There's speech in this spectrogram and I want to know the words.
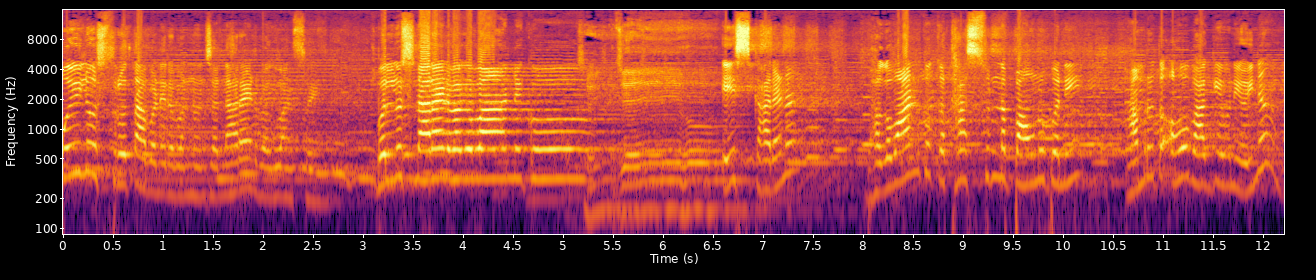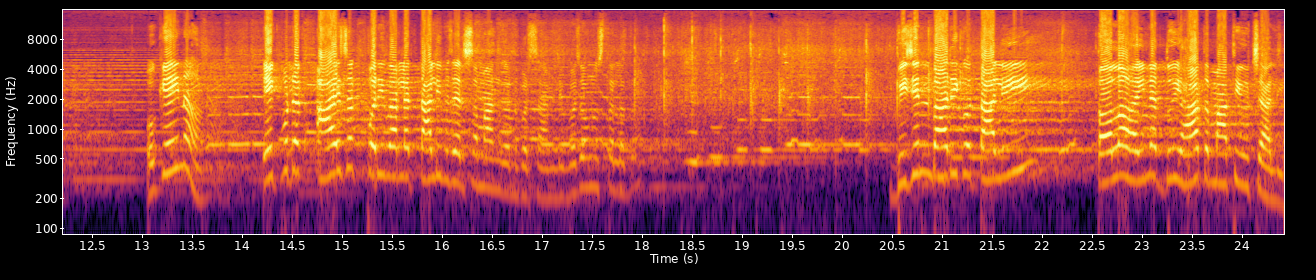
पहिलो श्रोता भनेर भन्नुहुन्छ नारायण भगवान स्वयं। बोल्नुहोस् नारायण भगवानको। यस कारण भगवानको कथा सुन्न पाउनु पनि हाम्रो त अहोभाग्य हुने होइन? हो कि होइन? एकपटक आयोजक परिवारलाई ताली बजाएर सम्मान गर्नुपर्छ हामीले। बजाउनुहोस् त ल त बिजनबारीको ताली तल होइन दुई हात माथि उचाली।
